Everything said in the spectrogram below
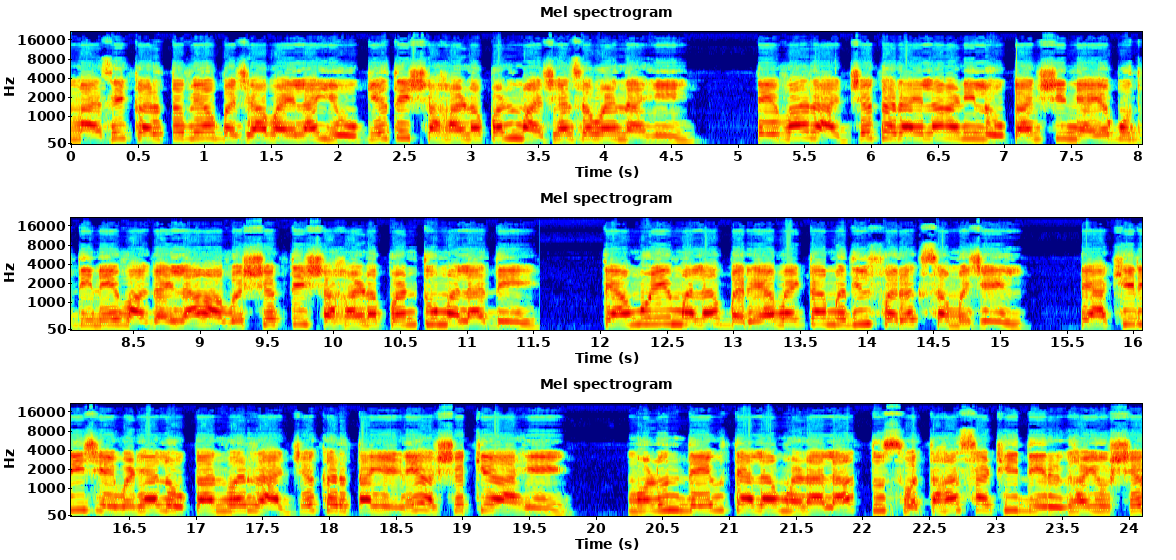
माझे कर्तव्य बजावायला योग्य ते शहाणं पण माझ्याजवळ नाही. तेव्हा राज्य करायला आणि लोकांशी न्यायबुद्धीने वागायला आवश्यक ते शहाणं पण तू मला दे. त्यामुळे मला बऱ्या वाईटामधील फरक समजेल. त्याखेरीज एवढ्या लोकांवर राज्य करता येणे अशक्य आहे. म्हणून देव त्याला म्हणाला तू स्वतःसाठी दीर्घायुष्य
